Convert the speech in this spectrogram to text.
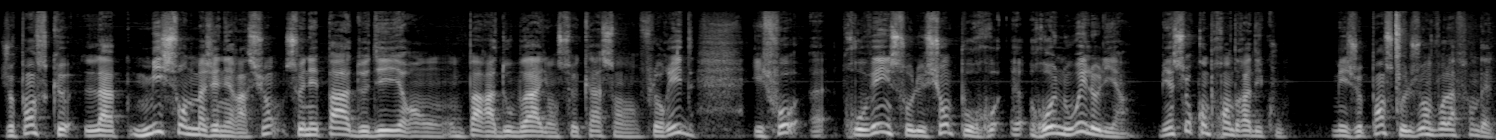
Je pense que la mission de ma génération, ce n'est pas de dire on, part à Dubaï, on se casse en Floride. Il faut euh, trouver une solution pour re- renouer le lien. Bien sûr qu'on prendra des coups, mais je pense que le jour en la chandelle.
